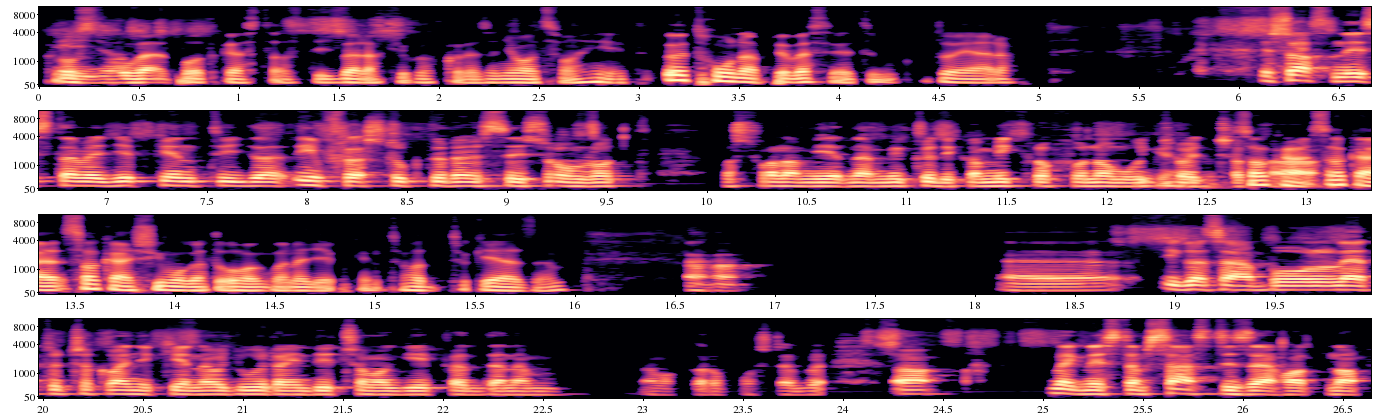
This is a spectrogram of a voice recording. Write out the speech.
crossover podcast, azt így berakjuk, akkor ez a 87. Öt hónapja beszéltünk utoljára. És azt néztem egyébként, így az infrastruktúra össze is omlott, most valamiért nem működik a mikrofonom, úgyhogy csak szaká, a... szaká, szaká simogató hang van egyébként, hadd csak jelzem. Aha. E, igazából lehet, hogy csak annyi kéne, hogy újraindítsam a gépet, de nem, nem akarok most ebbe. A, megnéztem 116 nap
